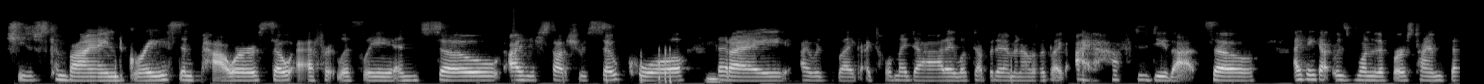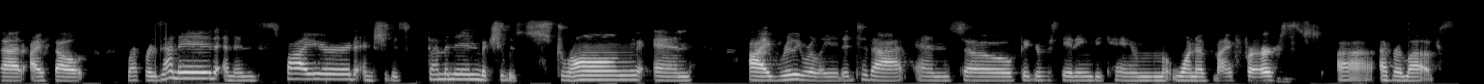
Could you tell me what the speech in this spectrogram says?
she just combined grace and power so effortlessly and so i just thought she was so cool mm-hmm. that i i was like i told my dad i looked up at him and i was like i have to do that so i think that was one of the first times that i felt represented and inspired and she was feminine but she was strong and I really related to that. And so figure skating became one of my first uh, ever loves.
